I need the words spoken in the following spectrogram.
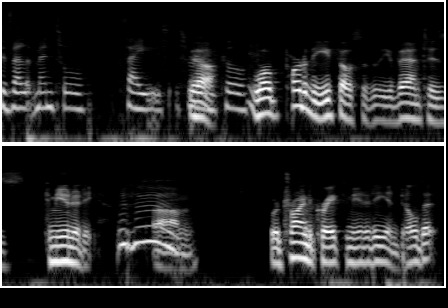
developmental phase. It's really yeah. cool. Well part of the ethos of the event is community. Mm-hmm. um, we're trying to create community and build it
